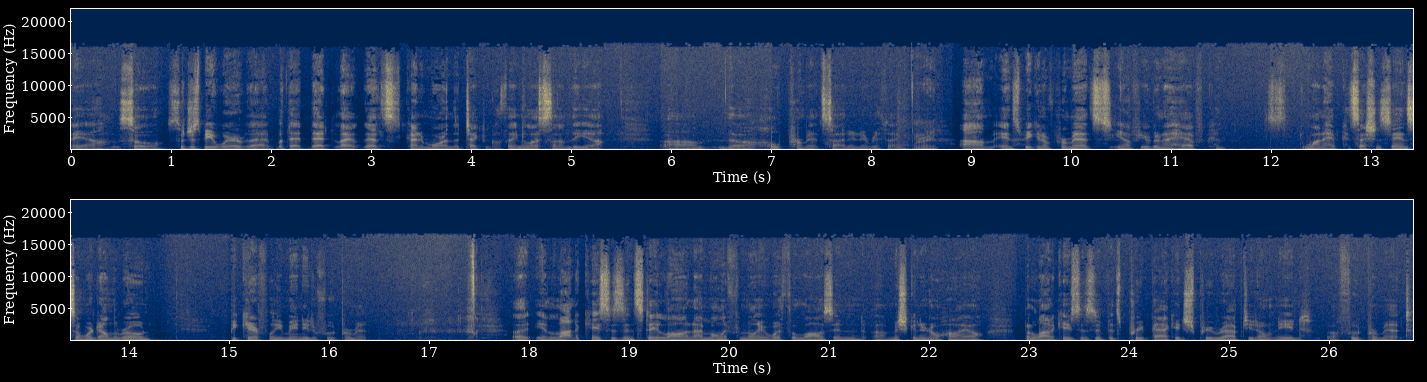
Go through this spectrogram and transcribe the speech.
yeah. So so just be aware of that. But that that that's kind of more on the technical thing, less on the uh, um, the whole permit side and everything. Right. Um, and speaking of permits, you know, if you're going to have want to have concession stands somewhere down the road, be careful. You may need a food permit. Uh, in a lot of cases in state law, and I'm only familiar with the laws in uh, Michigan and Ohio, but a lot of cases, if it's prepackaged, pre-wrapped, you don't need a food permit.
